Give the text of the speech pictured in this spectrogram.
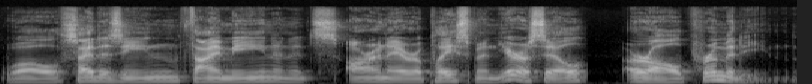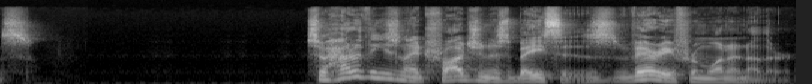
while cytosine, thymine, and its RNA replacement uracil are all pyrimidines. So, how do these nitrogenous bases vary from one another?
